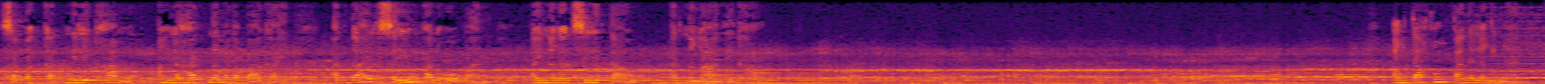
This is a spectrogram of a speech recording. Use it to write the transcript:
sapagkat nilikha mo ang lahat ng mga bagay at dahil sa iyong kalooban ay nangagsilitaw at nangalikha. Ang dakong panalanginan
